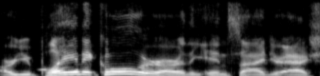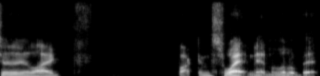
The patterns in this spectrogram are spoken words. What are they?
are you playing it cool or are the inside you're actually like fucking sweating it a little bit?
